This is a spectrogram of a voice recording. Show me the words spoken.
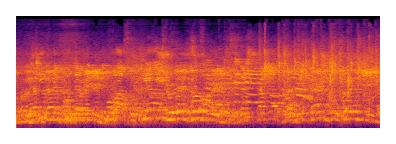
президент України. Що я зробив президент України.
